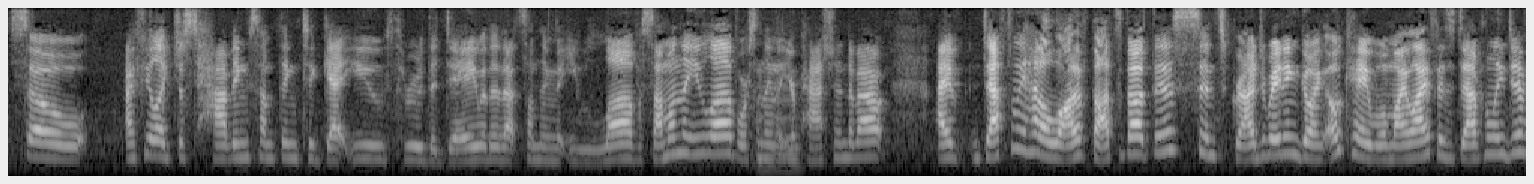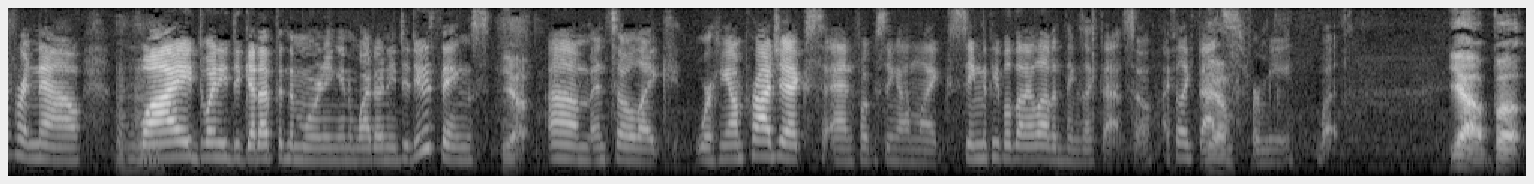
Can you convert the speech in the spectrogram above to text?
so I feel like just having something to get you through the day, whether that's something that you love, someone that you love, or something that Mhm. you're passionate about. I've definitely had a lot of thoughts about this since graduating, going, okay, well, my life is definitely different now. Mhm. Why do I need to get up in the morning and why do I need to do things? Yeah. Um, and so like working on projects and focusing on like seeing the people that I love and things like that. So I feel like that's Yeah. for me what. Yeah, but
